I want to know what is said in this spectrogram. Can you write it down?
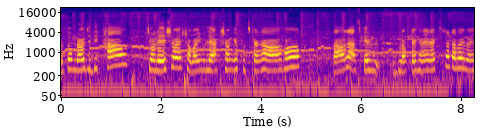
তো তোমরাও যদি খাও, চলে এসো, সবাই মিলে একসঙ্গে ফুচকা খাওয়া হোক। তাহলে আজকের ব্লগটা এখানে রাখছি, টাটা, বাই বাই।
